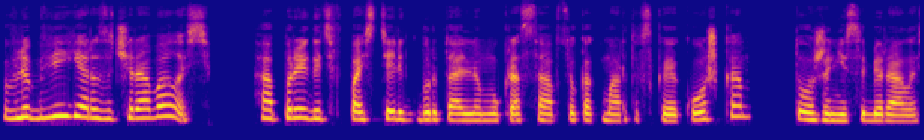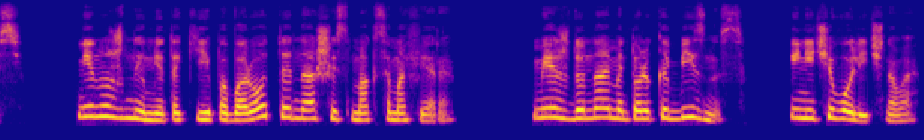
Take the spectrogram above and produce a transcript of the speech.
В любви я разочаровалась, а прыгать в постель к брутальному красавцу, как мартовская кошка, тоже не собиралась. Не нужны мне такие повороты нашей с Максом аферы. Между нами только бизнес и ничего личного.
